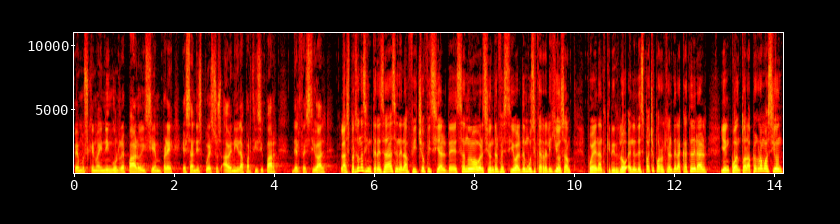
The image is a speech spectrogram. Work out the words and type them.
vemos que no hay ningún reparo y siempre están dispuestos a venir a participar del festival. Las personas interesadas en el afiche oficial de esta nueva versión del Festival de Música Religiosa pueden adquirirlo en el despacho parroquial de la Catedral y en cuanto a la programación,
